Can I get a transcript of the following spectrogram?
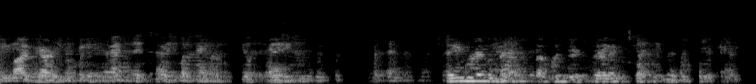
the parameters. I mean, my car. They really have, but with their thing.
